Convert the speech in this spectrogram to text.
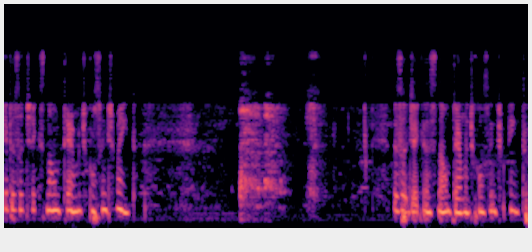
e a pessoa tinha que assinar um termo de consentimento. A pessoa tinha que assinar um termo de consentimento.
